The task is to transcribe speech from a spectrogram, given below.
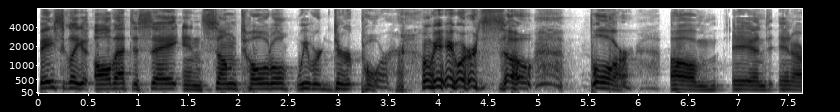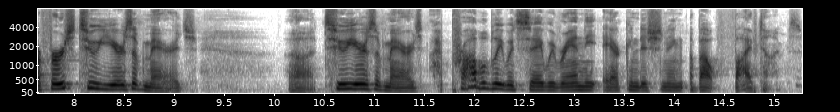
basically, all that to say, in sum total, we were dirt poor. we were so poor. Um, and in our first two years of marriage, uh, two years of marriage, I probably would say we ran the air conditioning about five times.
